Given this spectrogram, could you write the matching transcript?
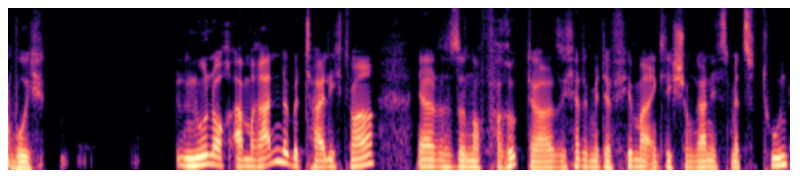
wo ich nur noch am Rande beteiligt war. Ja, das ist noch verrückter. Also ich hatte mit der Firma eigentlich schon gar nichts mehr zu tun,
